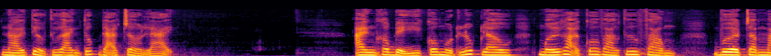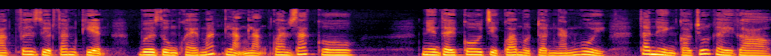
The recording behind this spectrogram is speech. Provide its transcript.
nói tiểu thư anh Túc đã trở lại. Anh không để ý cô một lúc lâu mới gọi cô vào thư phòng, vừa trầm mặc phê duyệt văn kiện, vừa dùng khóe mắt lặng lặng quan sát cô. Nhìn thấy cô chỉ qua một tuần ngắn ngủi, thân hình có chút gầy gò.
